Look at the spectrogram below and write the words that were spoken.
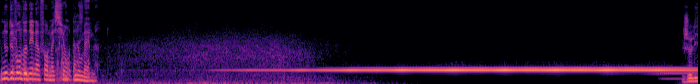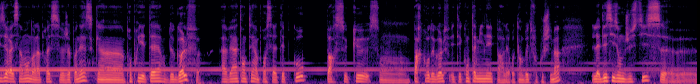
nous devons donner l'information nous-mêmes. Je lisais récemment dans la presse japonaise qu'un propriétaire de golf avait intenté un procès à TEPCO parce que son parcours de golf était contaminé par les retombées de Fukushima, la décision de justice, euh,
